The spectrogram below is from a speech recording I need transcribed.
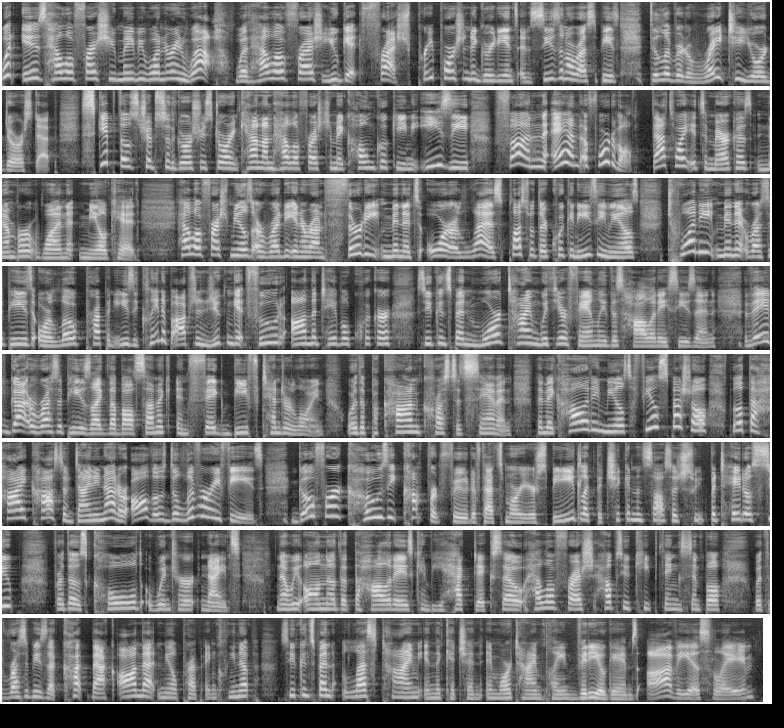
What is HelloFresh, you may be wondering? Well, with HelloFresh, you get fresh, pre portioned ingredients and seasonal recipes delivered right to your doorstep. Skip those trips to the grocery store and count on HelloFresh to make home cooking easy, fun, and affordable. That's why it's America's number one meal kit. HelloFresh meals are ready in around 30 minutes or less. Plus, with their quick and easy meals, 20 minute recipes, or low prep and easy cleanup options, you can get food on the table quicker so you can spend more time with your family this holiday season. Season. They've got recipes like the balsamic and fig beef tenderloin or the pecan crusted salmon that make holiday meals feel special without the high cost of dining out or all those delivery fees. Go for a cozy comfort food if that's more your speed, like the chicken and sausage sweet potato soup for those cold winter nights. Now, we all know that the holidays can be hectic, so HelloFresh helps you keep things simple with recipes that cut back on that meal prep and cleanup so you can spend less time in the kitchen and more time playing video games, obviously.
